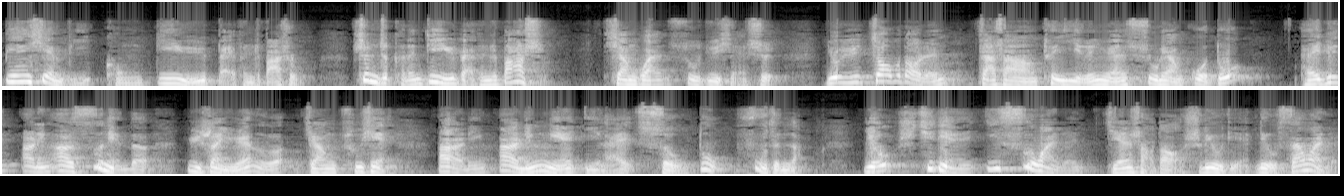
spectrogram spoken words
编线比恐低于百分之八十五，甚至可能低于百分之八十。相关数据显示，由于招不到人，加上退役人员数量过多，台军2024年的预算员额将出现。二零二零年以来首度负增长，由十七点一四万人减少到十六点六三万人，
